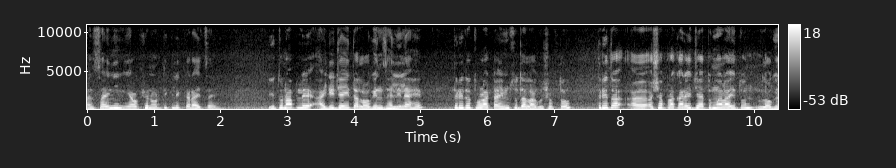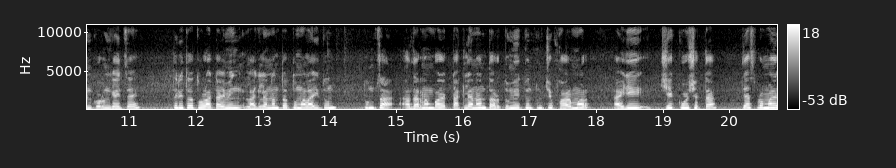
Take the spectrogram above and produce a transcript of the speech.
आणि साइन इन या ऑप्शनवरती क्लिक करायचं आहे. इथून आपले आय डी जे इथं लॉग इन झालेले आहे तर इथं थोडा टाईमसुद्धा लागू शकतो. तर इथं अशा प्रकारे ज्या तुम्हाला इथून लॉग इन करून घ्यायचं आहे तर इथं थोडा टायमिंग लागल्यानंतर तुम्हाला इथून तुमचा आधार नंबर टाकल्यानंतर तुम्ही इथून तुमची फार्मर आय डी चेक करू शकता. त्याचप्रमाणे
